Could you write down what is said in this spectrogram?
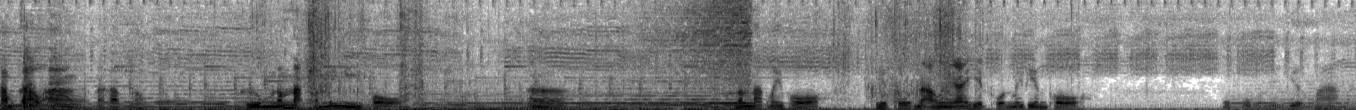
คำกล่าวอ้างนะครับเนาะคือน้ำหนักมันไม่มีพอเออน้ำหนักไม่พอ เหตุผลเอาง่ายๆเหตุผลไม่เพียงพอโอ้โหนี่เยอะมากนะ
